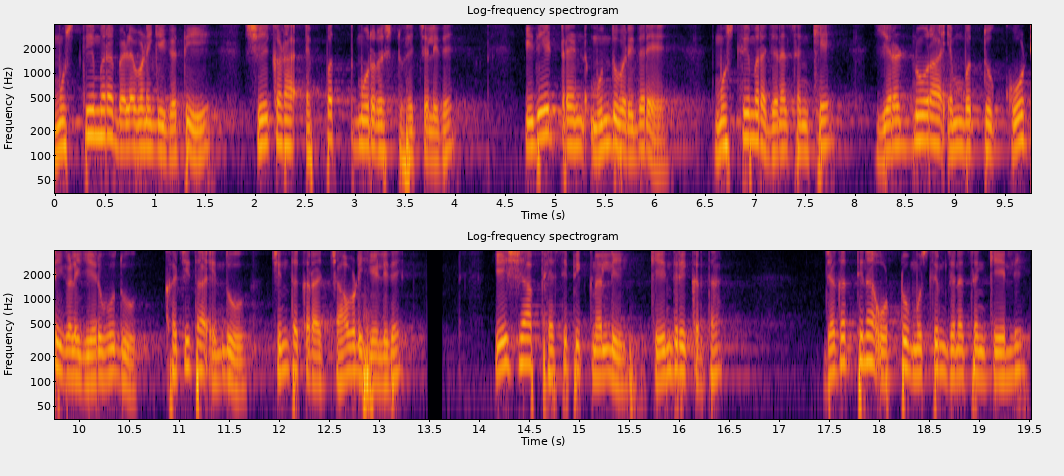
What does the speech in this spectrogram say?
ಮುಸ್ಲಿಮರ ಬೆಳವಣಿಗೆ ಗತಿ ಶೇಕಡ ಎಪ್ಪತ್ತ್ಮೂರರಷ್ಟು ಹೆಚ್ಚಲಿದೆ. ಇದೇ ಟ್ರೆಂಡ್ ಮುಂದುವರಿದರೆ ಮುಸ್ಲಿಮರ ಜನಸಂಖ್ಯೆ ಎರಡುನೂರ ಎಂಬತ್ತು ಕೋಟಿಗಳಿಗೇರುವುದು ಖಚಿತ ಎಂದು ಚಿಂತಕರ ಚಾವಡಿ ಹೇಳಿದೆ. ಏಷ್ಯಾ ಪೆಸಿಫಿಕ್ನಲ್ಲಿ ಕೇಂದ್ರೀಕೃತ ಜಗತ್ತಿನ ಒಟ್ಟು ಮುಸ್ಲಿಂ ಜನಸಂಖ್ಯೆಯಲ್ಲಿ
